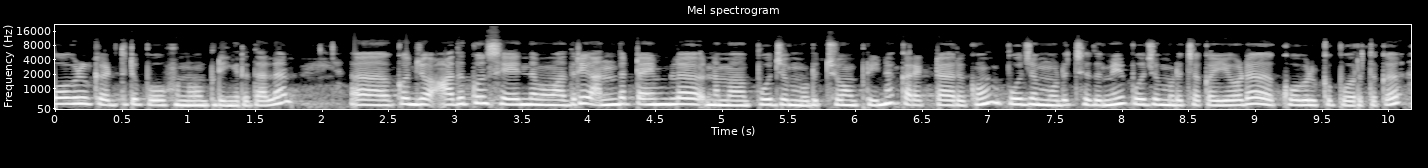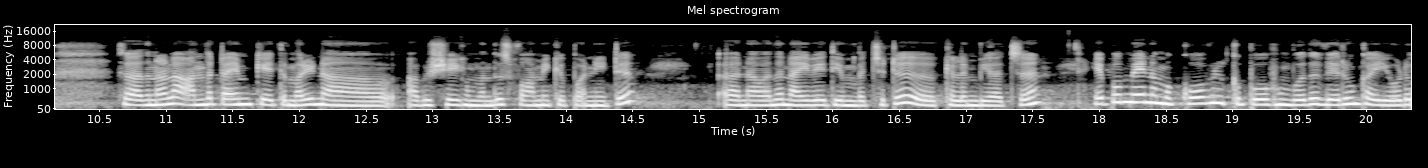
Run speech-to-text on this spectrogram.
கோவிலுக்கு எடுத்துகிட்டு போகணும் அப்படிங்கிறதால கொஞ்சம் அதுக்கும் சேர்ந்த மாதிரி அந்த டைமில் நம்ம பூஜை முடித்தோம் அப்படின்னா கரெக்டாக இருக்கும். பூஜை முடித்ததுமே பூஜை முடித்த கையோட கோவிலுக்கு போகிறதுக்கு ஸோ அதனால் அந்த டைம்க்கு ஏற்ற மாதிரி நான் அபிஷேகம் வந்து சுவாமிக்கு பண்ணிவிட்டு நான் வந்து நைவேத்தியம் வச்சுட்டு கிளம்பியாச்சு. எப்போவுமே நம்ம கோவிலுக்கு போகும்போது வெறும் கையோடு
